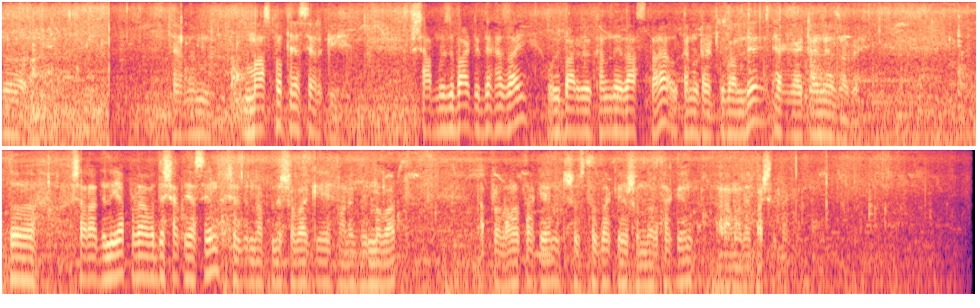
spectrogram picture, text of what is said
তো মাছ পথে আছে আর কি সামনে যে বাড়িটি দেখা যায় ওই বাড়ির ওখানে রাস্তা ওখানে উঠাইতে পারলে এক গাড়িটা নেওয়া যাবে তো সারাদিনই আপনারা আমাদের সাথে আছেন, সেজন্য আপনাদের সবাইকে অনেক ধন্যবাদ। আপনারা ভালো থাকেন, সুস্থ থাকেন, সুন্দর থাকেন, আর আমাদের পাশে থাকেন।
